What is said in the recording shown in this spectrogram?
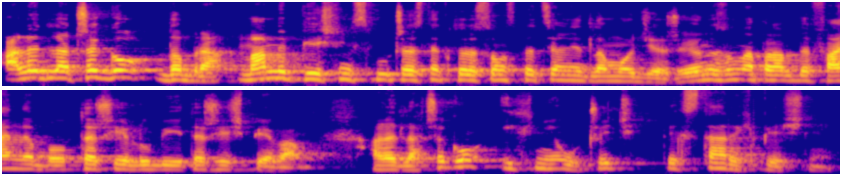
Ale dlaczego? Dobra, mamy pieśni współczesne, które są specjalnie dla młodzieży i one są naprawdę fajne, bo też je lubię i też je śpiewam. Ale dlaczego ich nie uczyć tych starych pieśni?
